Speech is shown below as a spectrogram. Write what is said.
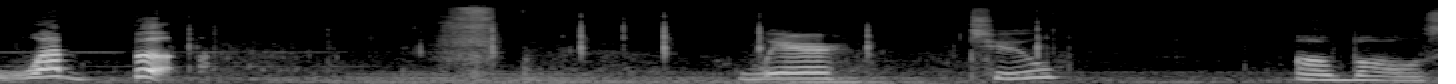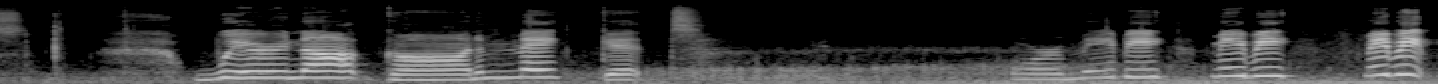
Wab. Where to? Oh, balls. We're not gonna make it. Or maybe, maybe, maybe,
